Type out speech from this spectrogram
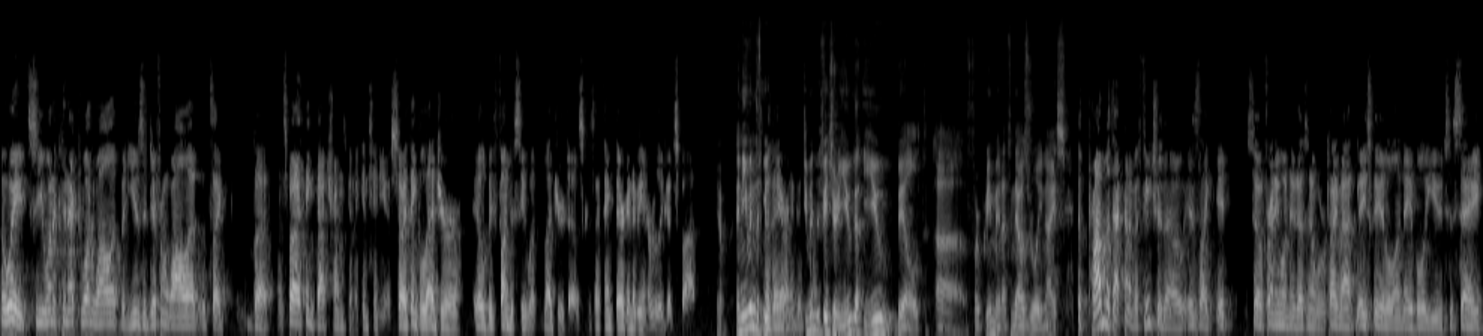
oh wait, so you want to connect one wallet but use a different wallet? It's like but but I think that trend's going to continue. So I think Ledger, it'll be fun to see what Ledger does because I think they're going to be in a really good spot. Yep. And even the feature, they are in a good even spot. the feature you got you built uh, for Premint, I think that was really nice. The problem with that kind of a feature though is like it. So for anyone who doesn't know what we're talking about, basically it'll enable you to say,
